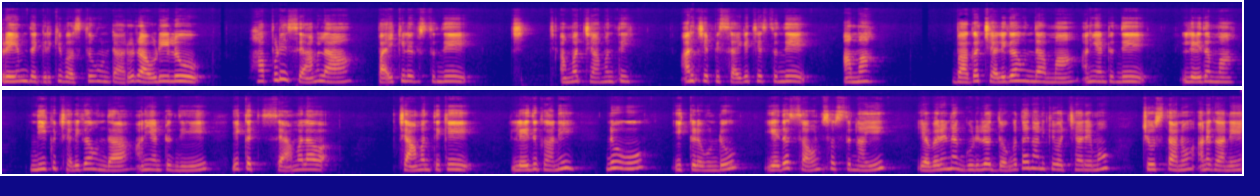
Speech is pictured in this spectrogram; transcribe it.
ప్రేమ్ దగ్గరికి వస్తూ ఉంటారు రౌడీలు. అప్పుడే శ్యామల పైకి లెగుస్తుంది. అమ్మ చామంతి అని చెప్పి సైగ చేస్తుంది. అమ్మా బాగా చలిగా ఉందా అమ్మా అని అంటుంది. లేదమ్మా నీకు చలిగా ఉందా అని అంటుంది. ఇక శ్యామల చామంతికి లేదు కానీ నువ్వు ఇక్కడ ఉండు ఏదో సౌండ్స్ వస్తున్నాయి ఎవరైనా గుడిలో దొంగతనానికి వచ్చారేమో చూస్తాను అనగానే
